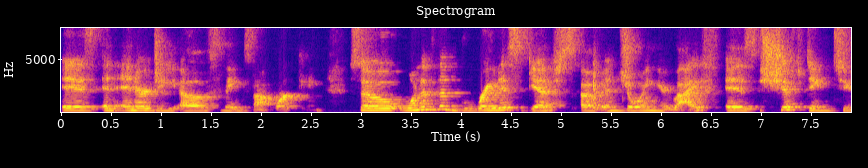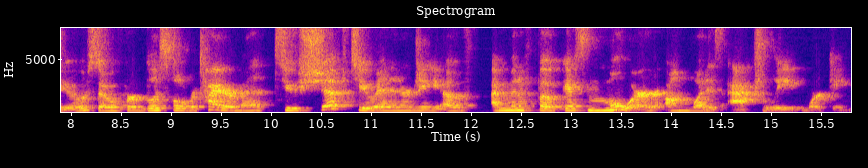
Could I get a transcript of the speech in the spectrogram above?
is an energy of things not working. So, one of the greatest gifts of enjoying your life is shifting to, so for blissful retirement, to shift to an energy of, I'm going to focus more on what is actually working.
